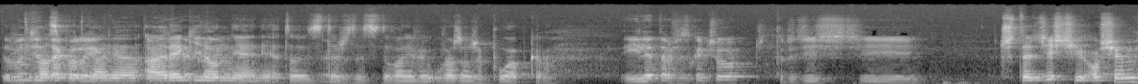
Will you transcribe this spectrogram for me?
to będzie dwa ta kolejka. a Regilon nie, nie, to jest Nie. też zdecydowanie uważam, że pułapka. I ile tam się skończyło? 40... 48,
